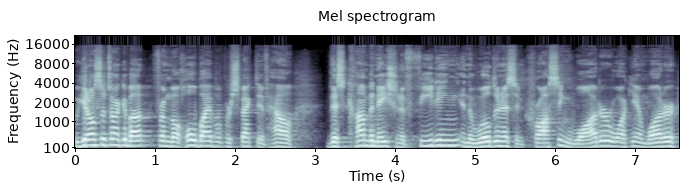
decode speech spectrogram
We could also talk about, from the whole Bible perspective, how this combination of feeding in the wilderness and crossing water, walking on water,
